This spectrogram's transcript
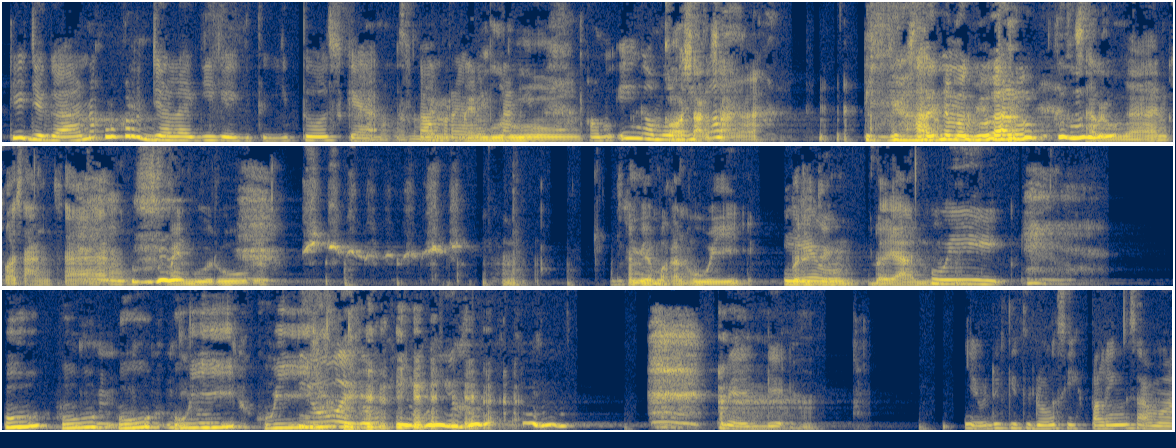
dia jaga anak lu kerja lagi. Kayak gitu-gitu. Kayak Emang kan suka meremehkan kamu ih nggak mau gitu sang sang tinggalin nama gua lu. Sarungan kau sang sang main burung. Sambil makan hui berjeng doyan. Hui, hu hu hu hui hui. Hiu, hiu. Bege. Ya udah gitu dong sih, paling sama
